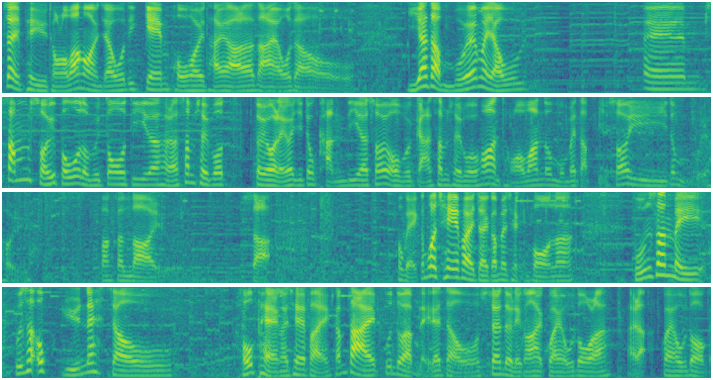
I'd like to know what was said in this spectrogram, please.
即係譬如銅鑼灣可能有嗰啲 game 鋪可以睇下啦，但係我就。而家就唔會，因為有誒、深水埗嗰度會多啲啦，係啦，深水埗對我嚟講亦都近啲啦，所以我會揀深水埗。可能銅鑼灣都冇咩特別，所以都唔會去。翻緊拉沙，OK，咁個車費就係咁嘅情況啦。本身未本身屋苑呢就好平嘅車費，咁但係搬到入嚟呢，就相對嚟講係貴好多啦，係啦，貴好多嘅。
